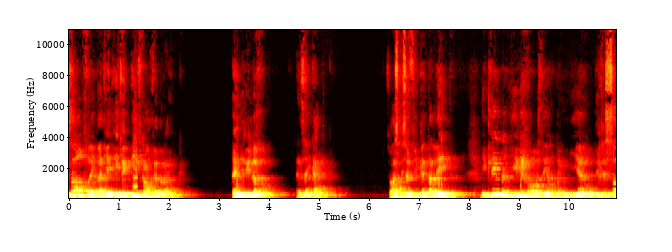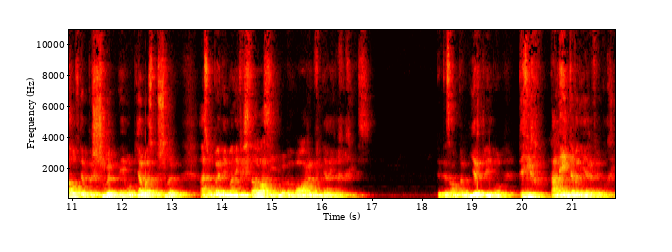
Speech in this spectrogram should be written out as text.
salf hy dat jy dit effektief kan gebruik in hierdie liggaam, in sy kerk. So as spesifieke talente. Die klem met hierdie gawes lê amper meer op die gesalfde persoon, hè, op jou as persoon as op die manifestasie, die openbaring van die Heilige Gees. Dit is amper meer klem op dis die talente wat die Here vir jou gee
